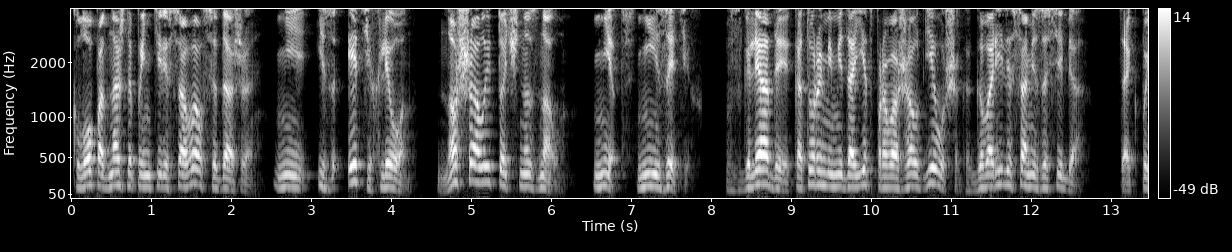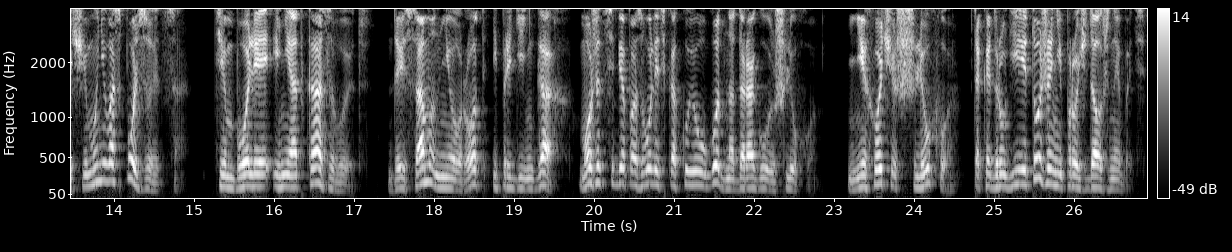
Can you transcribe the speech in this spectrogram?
Клоп однажды поинтересовался даже, не из этих ли он, но Шалый точно знал. Нет, не из этих. Взгляды, которыми медоед провожал девушек, говорили сами за себя. Так почему не воспользуется? Тем более и не отказывают, да и сам он не урод и при деньгах, может себе позволить какую угодно дорогую шлюху. Не хочешь шлюху, так и другие тоже не прочь должны быть.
